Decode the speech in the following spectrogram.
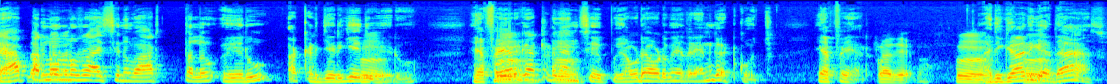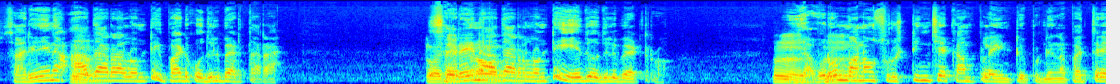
పేపర్లలో రాసిన వార్తలు వేరు అక్కడ జరిగేది వేరు. ఎఫ్ఐఆర్ కట్టడం ఎంతసేపు? ఎవడెవడి మీద అయినా కట్టుకోవచ్చు ఎఫ్ఐఆర్. అదే. కాదు కదా సరైన ఆధారాలు ఉంటే ఈ పాటికి వదిలిపెడతారా సరైన ఆధారాలు ఉంటే ఏది వదిలిపెట్టరు? ఎవరో మనం సృష్టించే కంప్లైంట్. ఇప్పుడు నిన్న పత్రి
